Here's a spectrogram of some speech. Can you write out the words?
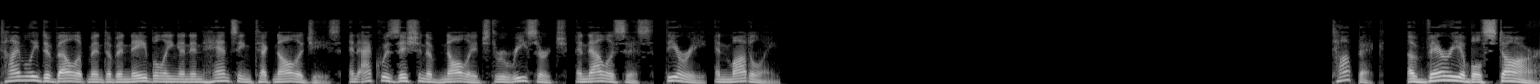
timely development of enabling and enhancing technologies, and acquisition of knowledge through research, analysis, theory, and modeling. A variable star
